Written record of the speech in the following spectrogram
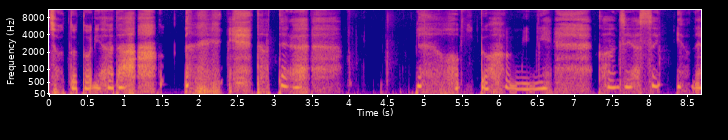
ちょっと鳥肌。立ってる。ほんと耳感じやすいよね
